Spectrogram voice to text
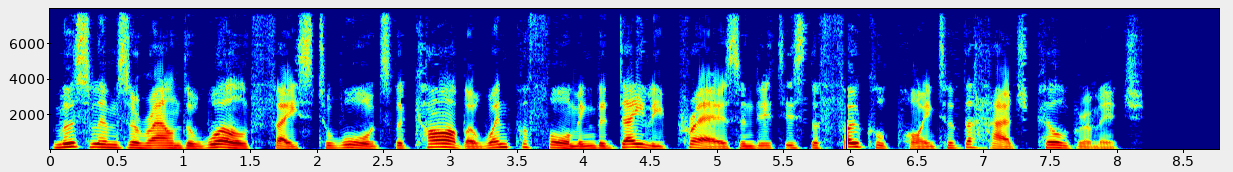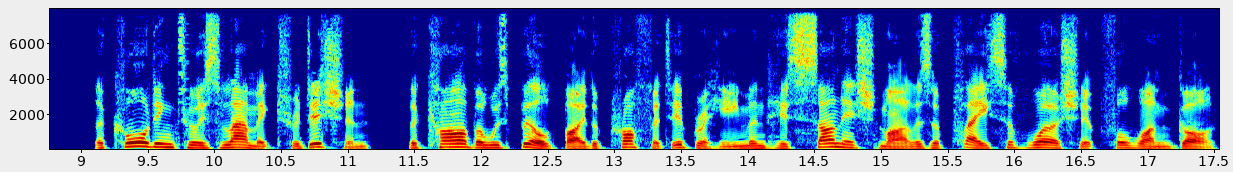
Muslims around the world face towards the Kaaba when performing the daily prayers and it is the focal point of the Hajj pilgrimage. According to Islamic tradition, the Kaaba was built by the Prophet Ibrahim and his son Ishmael as a place of worship for one God.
